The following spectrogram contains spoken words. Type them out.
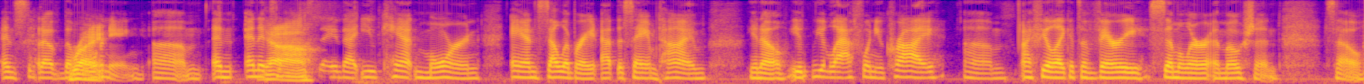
instead of the right. mourning um and and it's yeah. not to say that you can't mourn and celebrate at the same time you know you, you laugh when you cry um i feel like it's a very similar emotion so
